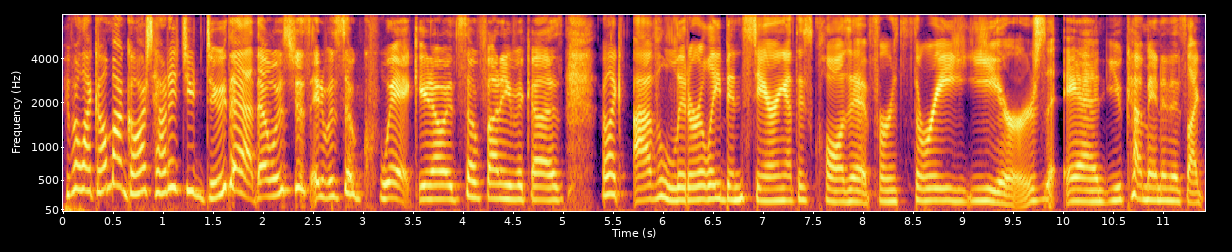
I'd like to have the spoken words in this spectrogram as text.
people are like, oh my gosh, how did you do that? That was just, it was so quick. You know, it's so funny because they're like, I've literally been staring at this closet for three years. And you come in and it's like,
